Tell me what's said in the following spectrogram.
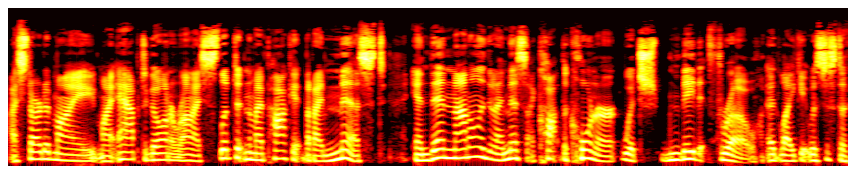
I started my, my app to go on a run. I slipped it into my pocket, but I missed. And then not only did I miss, I caught the corner, which made it throw. It, like it was just a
